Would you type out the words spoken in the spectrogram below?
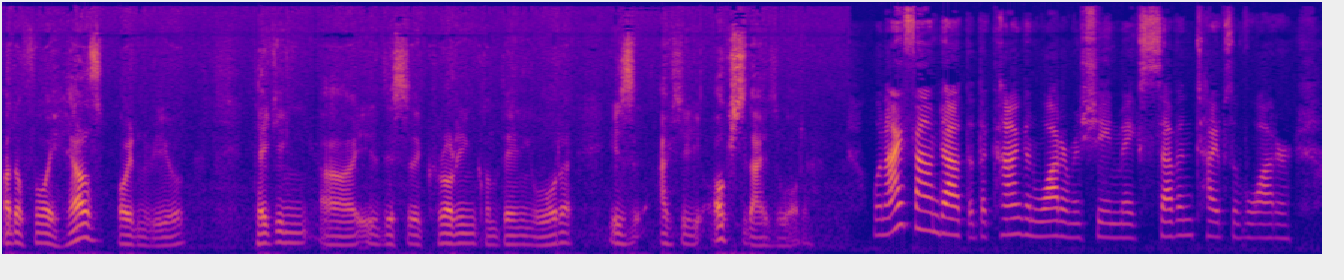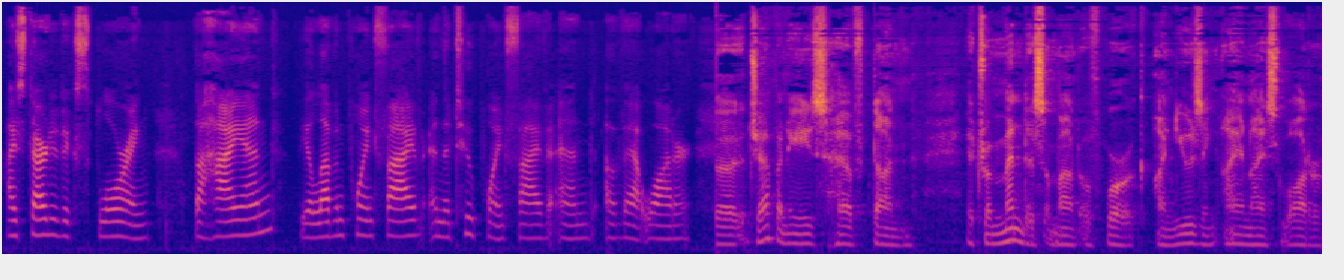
But for a health point of view, taking uh, this uh, chlorine containing water is actually oxidized water. When I found out that the Kangen water machine makes seven types of water, I started exploring the high end, the 11.5, and the 2.5 end of that water. The Japanese have done a tremendous amount of work on using ionized water.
